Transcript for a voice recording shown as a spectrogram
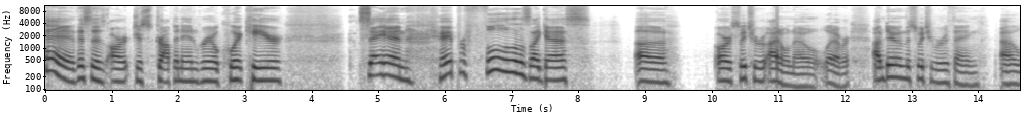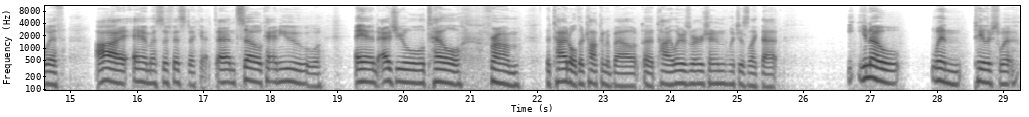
Hey, this is Art just dropping in real quick here. Saying April Fools, I guess. Uh, or switcheroo, I don't know, whatever. I'm doing the switcheroo thing uh, with I am a sophisticate, and so can you. And as you'll tell from the title, they're talking about uh, Tyler's version, which is like that. You know, when Taylor Swift.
